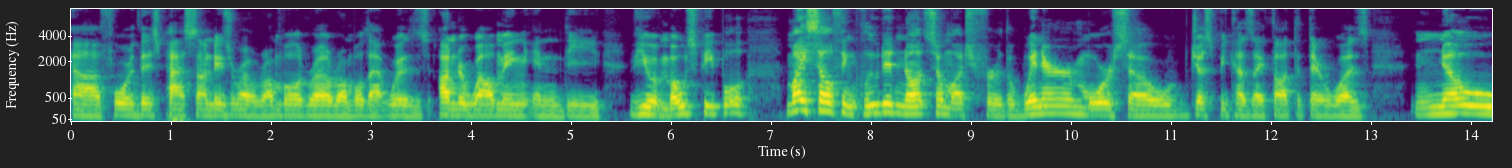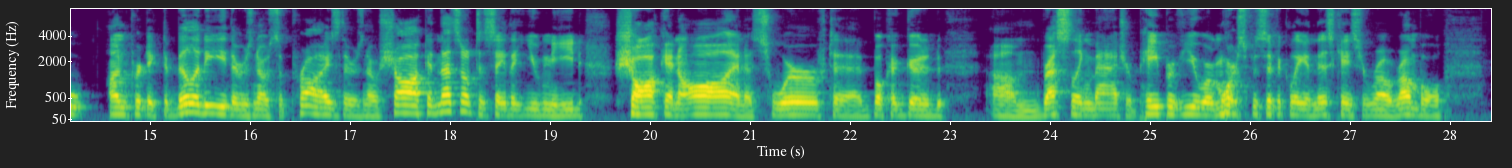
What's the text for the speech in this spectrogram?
uh, for this past Sunday's Royal Rumble, Royal Rumble that was underwhelming in the view of most people, myself included, not so much for the winner, more so just because I thought that there was no unpredictability, there was no surprise, there was no shock, and that's not to say that you need shock and awe and a swerve to book a good um, wrestling match or pay per view, or more specifically in this case, a Royal Rumble.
